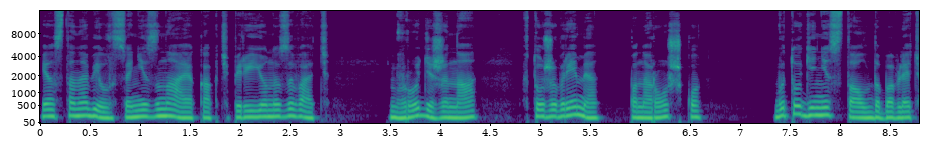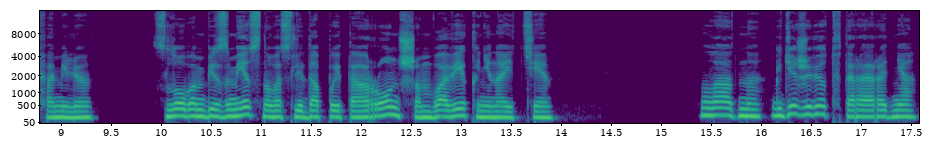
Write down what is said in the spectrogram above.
и остановился, не зная, как теперь ее называть. Вроде жена, в то же время понарошку. В итоге не стал добавлять фамилию. Словом, без местного следопыта Роншем вовек не найти. «Ладно, где живет вторая родня?»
